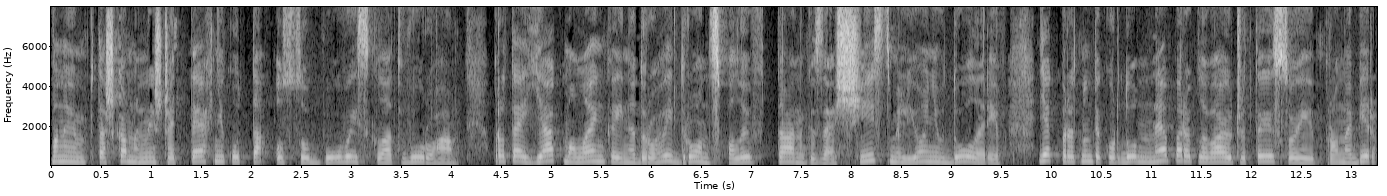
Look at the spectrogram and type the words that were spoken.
Вони пташками нищать техніку та особовий склад ворога. Про те, як маленький недорогий дрон спалив танк за 6 мільйонів доларів, як перетнути кордон, не перепливаючи тису, і про набір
